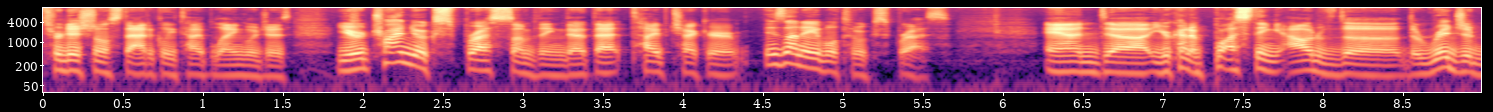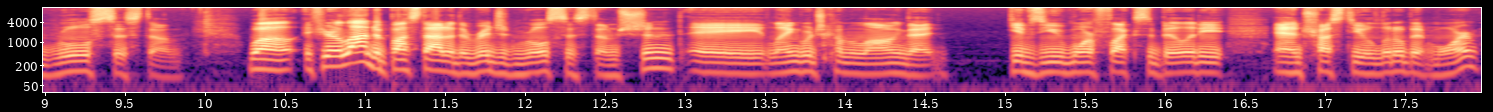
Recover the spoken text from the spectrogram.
traditional statically typed languages, you're trying to express something that that type checker is unable to express. And uh, you're kind of busting out of the, the rigid rule system. Well, if you're allowed to bust out of the rigid rule system, shouldn't a language come along that gives you more flexibility and trusts you a little bit more?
